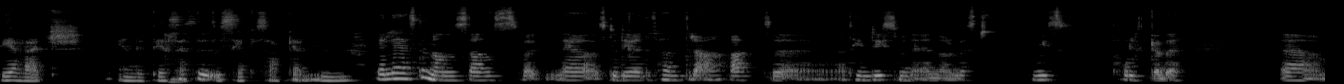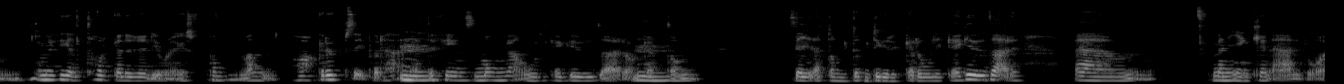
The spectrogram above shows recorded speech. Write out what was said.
det världs, enligt det sättet att Precis. se på saker. Mm. Jag läste någonstans när jag studerade tantra att, eh, att hinduismen är en av de mest misstolkade um, ja, men feltolkade religioner. Just för att man, man hakar upp sig på det här med Mm. att det finns många olika gudar och Mm. att de säger att de, de dyrkar olika gudar. Ehm, men egentligen är det då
